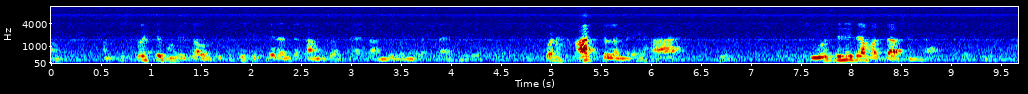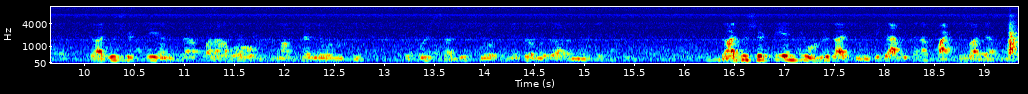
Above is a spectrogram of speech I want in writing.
आम- आमची स्पष्ट भूमिका होती की ते शेतकऱ्यांचं काम करतायत आंदोलन करतायत. पण हातकलंगडे हा शिवसेनेचा मतदारसंघ आहे. राजू शेट्टी यांचा पराभव मागच्या निवडणुकीत एकोणीस साली शिवसेनेच्या उमेदवारांनी केला. राजू शेट्टी यांची भूमिका अशी होती की आम्ही त्यांना पाठिंबा द्यावा.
